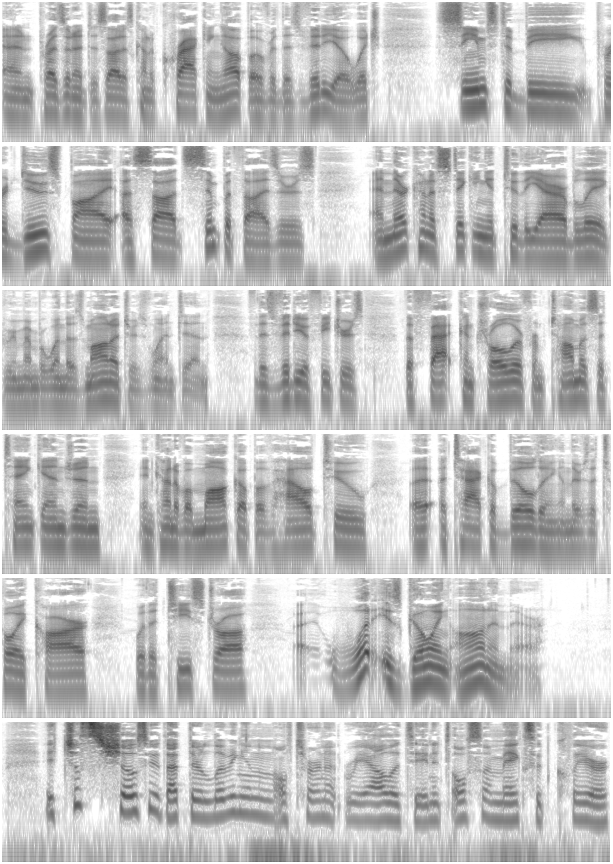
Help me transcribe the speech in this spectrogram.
And President Assad is kind of cracking up over this video, which seems to be produced by Assad's sympathizers. And they're kind of sticking it to the Arab League. Remember when those monitors went in? This video features the fat controller from Thomas a Tank Engine in kind of a mock up of how to uh, attack a building. And there's a toy car with a tea straw. Uh, what is going on in there? It just shows you that they're living in an alternate reality, and it also makes it clear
